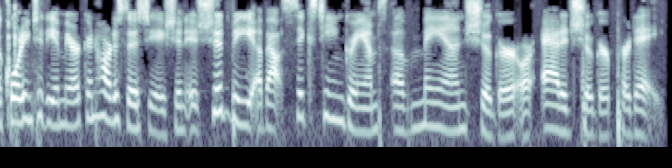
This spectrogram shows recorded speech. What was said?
According to the American Heart Association, it should be about 16 grams of man sugar or added sugar per day.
